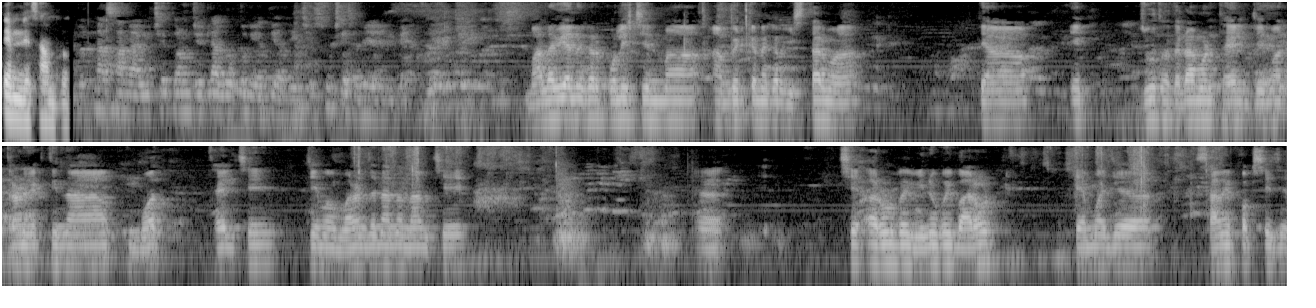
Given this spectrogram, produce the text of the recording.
તેમને સાંભળો. ઘટના સામે આવી છે. ત્રણ જેટલા લોકોની હત્યા થઈ છે. શું છે? માલવીયાનગર પોલીસ સ્ટેશનમાં, આંબેડકરનગર વિસ્તારમાં ત્યાં એક જૂથ અથડામણ થયેલ, જેમાં ત્રણ વ્યક્તિના મોત થયેલ છે, જેમાં મરણ જનારના નામ છે છે અરુણભાઈ, વિનુભાઈ બારોટ, તેમજ સામે પક્ષે જે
